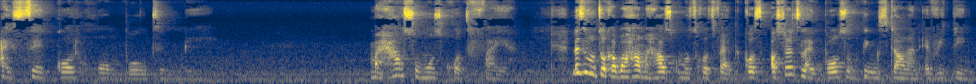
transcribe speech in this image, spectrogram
I said god humbled me. My house almost caught fire. Let's even talk about how my house almost caught fire because i was trying to like boil some things down and everything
